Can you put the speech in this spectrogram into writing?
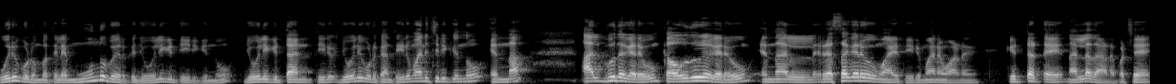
ഒരു കുടുംബത്തിലെ മൂന്ന് പേർക്ക് ജോലി കിട്ടിയിരിക്കുന്നു. ജോലി കിട്ടാൻ തീരു ജോലി കൊടുക്കാൻ തീരുമാനിച്ചിരിക്കുന്നു എന്ന അത്ഭുതകരവും കൗതുകകരവും എന്നാൽ രസകരവുമായ തീരുമാനമാണ്. കിട്ടട്ടെ നല്ലതാണ്. പക്ഷേ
